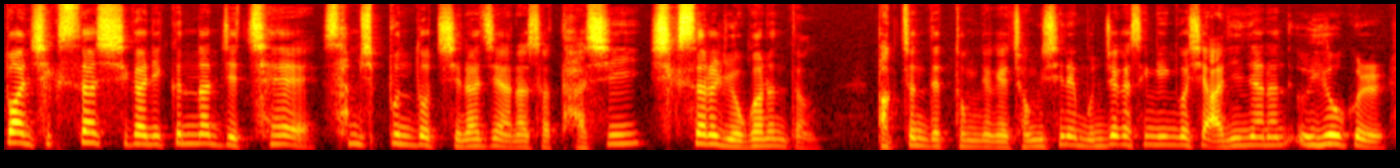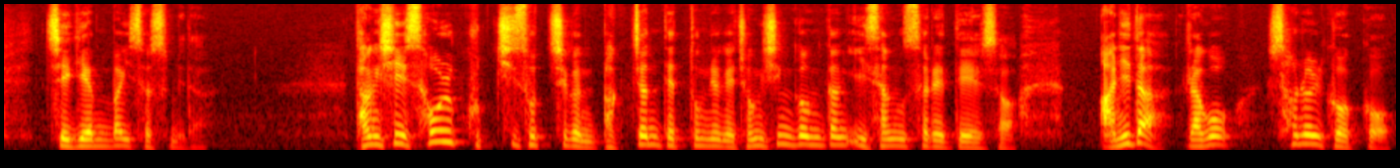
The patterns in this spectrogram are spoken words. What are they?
또한 식사 시간이 끝난 지 채 30분도 지나지 않아서 다시 식사를 요구하는 등 박 전 대통령의 정신에 문제가 생긴 것이 아니냐는 의혹을 제기한 바 있었습니다. 당시 서울구치소 측은 박 전 대통령의 정신건강 이상설에 대해서 아니다 라고 선을 그었고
